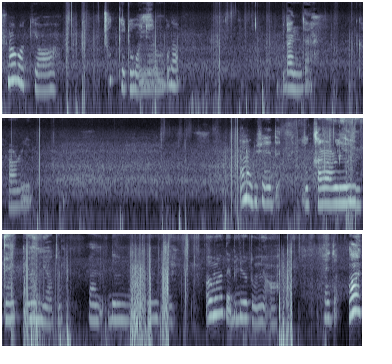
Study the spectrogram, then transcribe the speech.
Şuna bak ya. Çok kötü oynuyorum buna. Ben de kararlıyım. Ona bir şey de kararlıyım demiyordum. Ben bilmiyordum. Ama da biliyordum ya. Hadi lan.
